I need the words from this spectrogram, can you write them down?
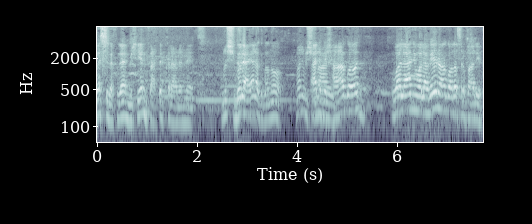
بس ده فلان مش ينفع تبخل على الناس. مش دول عيالك ضنار ماني مش أنا مش. هقعد ولا أنا ولا غيري أقعد أصرف عليهم.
